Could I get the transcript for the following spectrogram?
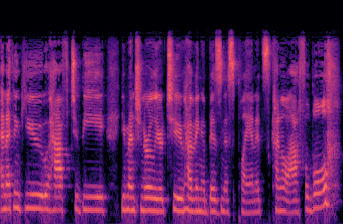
And i think you have to be you mentioned earlier too having a business plan. It's kind of laughable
